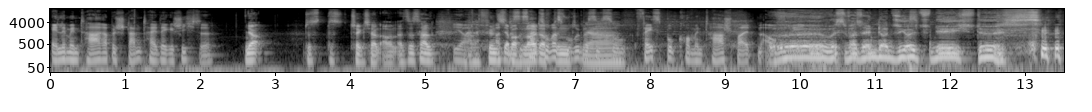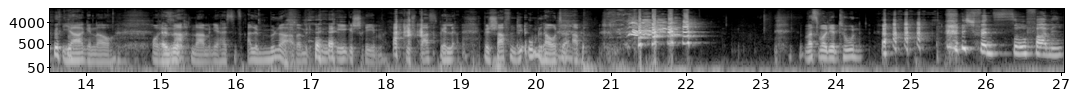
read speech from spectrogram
elementarer Bestandteil der Geschichte. ja, das, das check ich halt auch. Also es ist halt, ah, da fühlen sich also aber das auch ist halt Leute sowas, auf den, worüber ja. sich so Facebook-Kommentarspalten aufregen. Äh, was, was ändern sie als nächstes? Ja, genau. Eure Also- Nachnamen, ihr heißt jetzt alle Müller, aber mit UE geschrieben. Viel Spaß, wir, wir schaffen die Umlaute ab. Was wollt ihr tun? ich find's so funny.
